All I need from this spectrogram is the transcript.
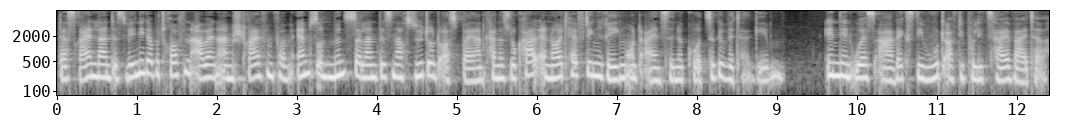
Das Rheinland ist weniger betroffen, aber in einem Streifen vom Ems und Münsterland bis nach Süd- und Ostbayern kann es lokal erneut heftigen Regen und einzelne kurze Gewitter geben. In den USA wächst die Wut auf die Polizei weiter.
